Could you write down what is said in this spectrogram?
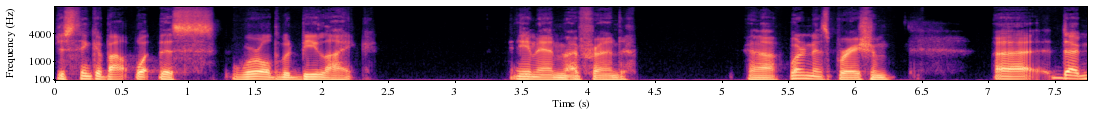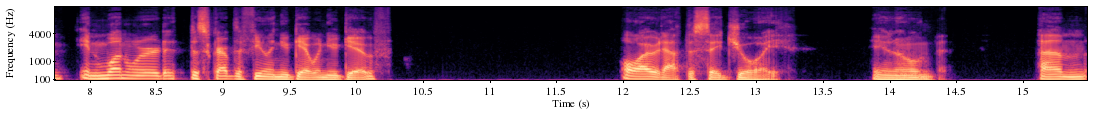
just think about what this world would be like. Amen, my friend. Yeah, what an inspiration. Uh, Doug, in one word, describe the feeling you get when you give. Oh, I would have to say joy. You know, mm. um,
